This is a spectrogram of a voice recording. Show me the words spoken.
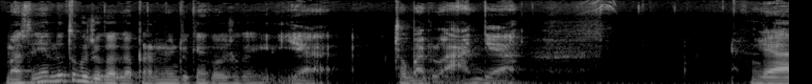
maksudnya lu tuh juga gak pernah nunjukin kalau suka gini. Ya coba dulu aja. Ya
